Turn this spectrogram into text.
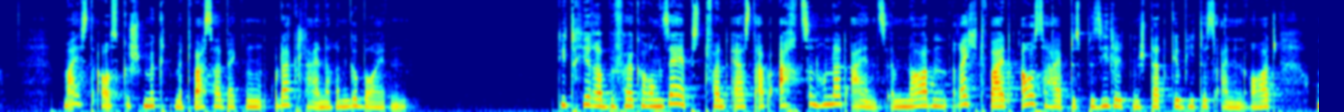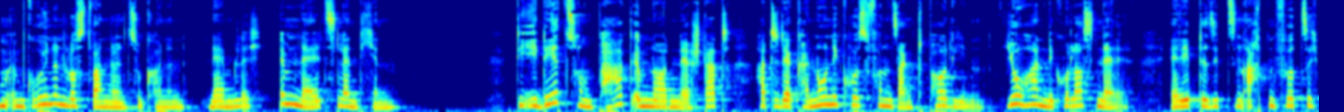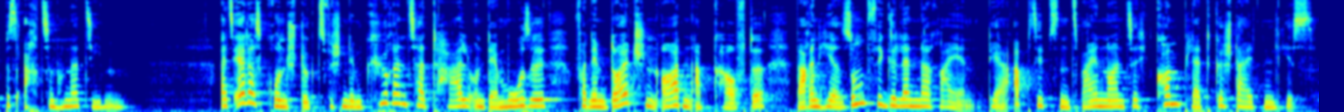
meist ausgeschmückt mit Wasserbecken oder kleineren Gebäuden. Die Trierer Bevölkerung selbst fand erst ab 1801 im Norden recht weit außerhalb des besiedelten Stadtgebietes einen Ort, um im Grünen Lust wandeln zu können, nämlich im Nels Ländchen. Die Idee zum Park im Norden der Stadt hatte der Kanonikus von St. Paulin, Johann Nikolaus Nell. Er lebte 1748 bis 1807. Als er das Grundstück zwischen dem Kürenzer Tal und der Mosel von dem Deutschen Orden abkaufte, waren hier sumpfige Ländereien, die er ab 1792 komplett gestalten ließ.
